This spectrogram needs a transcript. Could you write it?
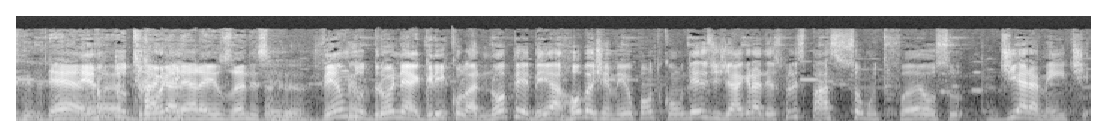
É, Vendo tá a drone. galera aí usando esse. Vendo drone agrícola no pb@gmail.com. Desde já agradeço pelo espaço, sou muito fã, ouço diariamente.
